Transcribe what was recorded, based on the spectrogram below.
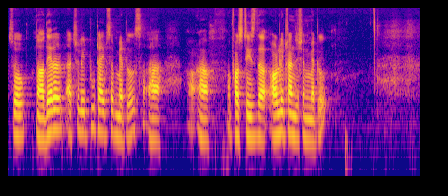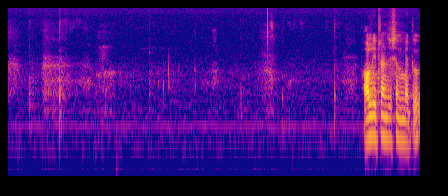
So, now, there are actually two types of metals. Uh, uh, first is the early transition metal. early transition metal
